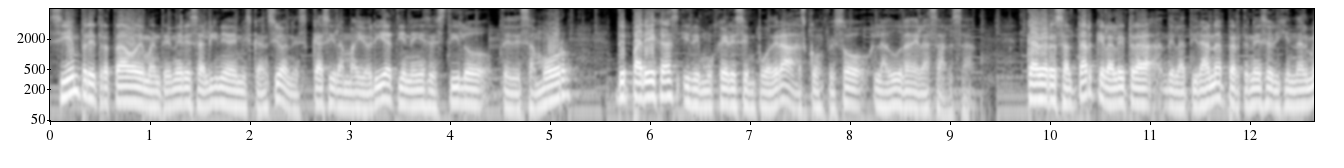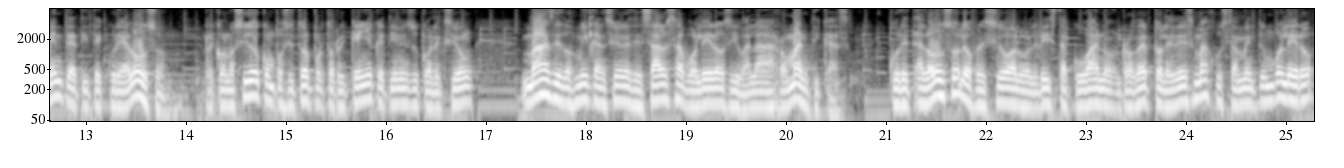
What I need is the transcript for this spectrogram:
Siempre he tratado de mantener esa línea de mis canciones, casi la mayoría tienen ese estilo de desamor, de parejas y de mujeres empoderadas, confesó la dura de la salsa. Cabe resaltar que la letra de La Tirana pertenece originalmente a Tite Cure Alonso, reconocido compositor puertorriqueño que tiene en su colección más de 2.000 canciones de salsa, boleros y baladas románticas. Curet Alonso le ofreció al bolerista cubano Roberto Ledesma justamente un bolero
